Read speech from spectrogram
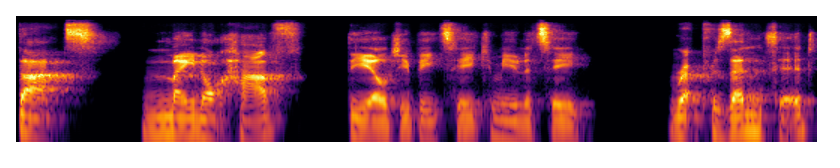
that may not have the LGBT community represented,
